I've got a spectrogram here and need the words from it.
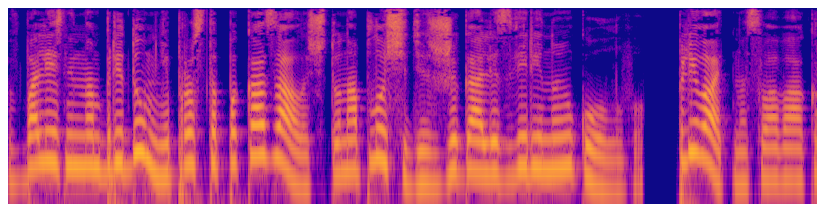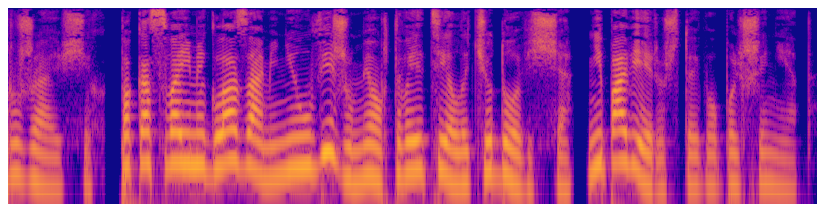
В болезненном бреду мне просто показалось, что на площади сжигали звериную голову. Плевать на слова окружающих. Пока своими глазами не увижу мертвое тело чудовища, не поверю, что его больше нет.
